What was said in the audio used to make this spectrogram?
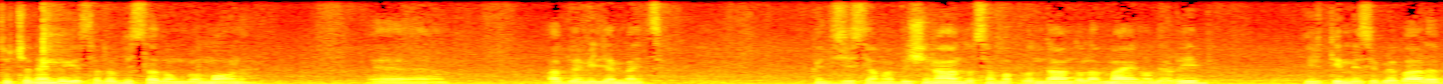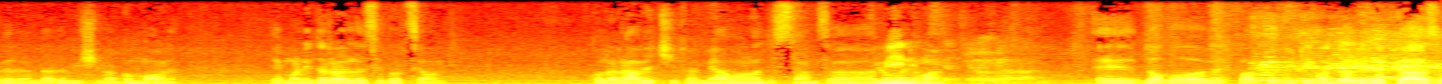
Succedendo che è stato avvistato un gommone eh, a due miglia e mezza. Quindi ci stiamo avvicinando, stiamo approntando l'armaino del RIB, il team si prepara per andare vicino al gommone e monitorare la situazione. Con la nave ci fermiamo a una distanza minima e dopo aver fatto tutti i controlli del caso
